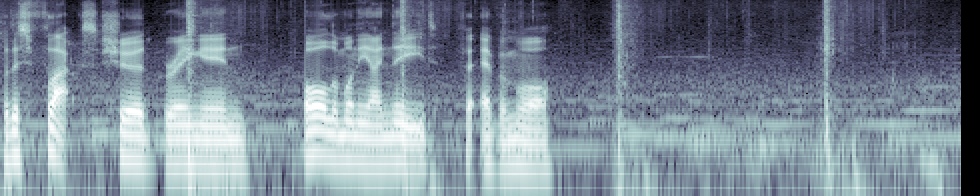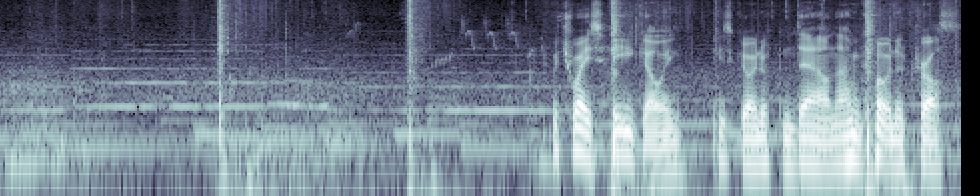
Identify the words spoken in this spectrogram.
But this flax should bring in all the money I need for evermore. Which way is he going? He's going up and down. I'm going across.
